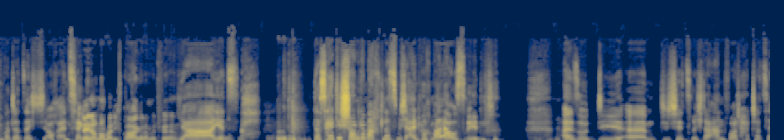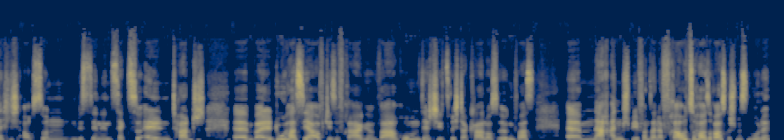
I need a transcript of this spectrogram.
aber tatsächlich auch einen Sex. Stell doch nochmal die Frage, damit wir. Ja, jetzt. Ja. Das hätte ich schon gemacht. Lass mich einfach mal ausreden. Also, die, ähm, die Schiedsrichterantwort hat tatsächlich auch so ein, ein bisschen den sexuellen Touch, ähm, weil du hast ja auf diese Frage, warum der Schiedsrichter Carlos irgendwas ähm, nach einem Spiel von seiner Frau zu Hause rausgeschmissen wurde,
